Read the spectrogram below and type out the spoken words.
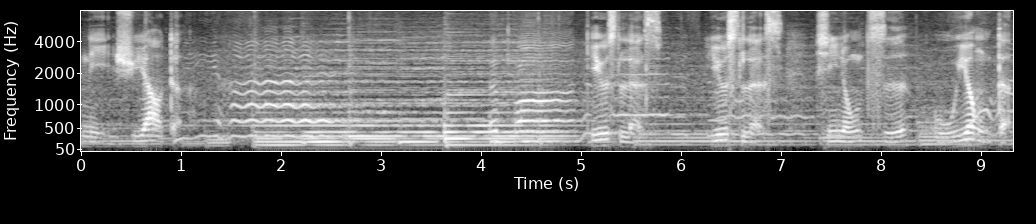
你需要的。Useless useless 形容词，无用的。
